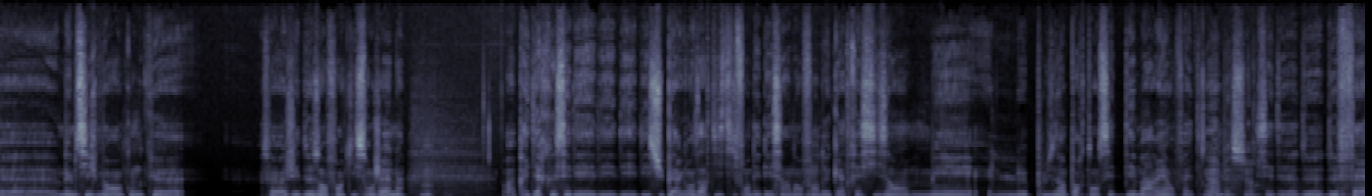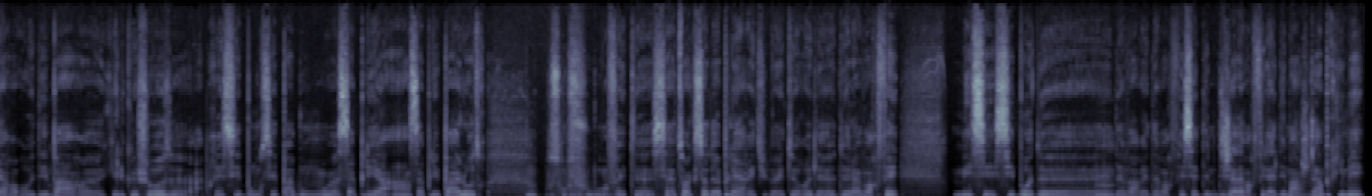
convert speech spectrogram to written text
Euh, même si je me rends compte que j'ai deux enfants qui sont jeunes. Mm. On va pas dire que c'est des, des- des- des super grands artistes, ils font des dessins d'enfants Mm. de 4 et 6 ans, mais le plus important, c'est de démarrer en fait. Ouais, bien sûr. C'est de, de- de faire au départ euh, quelque chose. Après, c'est bon, c'est pas bon. euh, Ça plaît à un, ça plaît pas à l'autre. Mm. On s'en fout, en fait. Euh, C'est à toi que ça doit plaire et tu dois être heureux de, la- de l'avoir fait. Mais c'est beau Mm. d'avoir fait cette dé- déjà d'avoir fait la démarche d'imprimer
